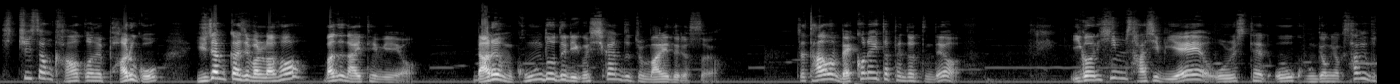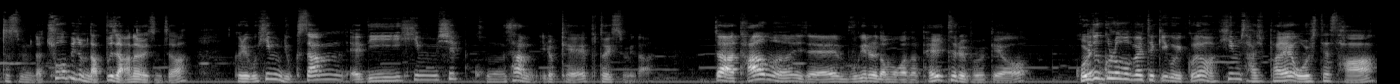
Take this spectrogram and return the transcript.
17성 강화권을 바르고 유잠까지 발라서 만든 아이템이에요. 나름 공도 들이고 시간도 좀 많이 들였어요. 자 다음은 메커네이터 펜던트인데요. 이건 힘 42에 올스탯 5 공격력 3이 붙었습니다. 추업이 좀 나쁘지 않아요 진짜. 그리고 힘 63, 에디 힘 10, 03 이렇게 붙어 있습니다. 자 다음은 이제 무기를 넘어가서 벨트를 볼게요. 골든 클로버 벨트 끼고 있고요. 힘 48에 올스탯 4,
